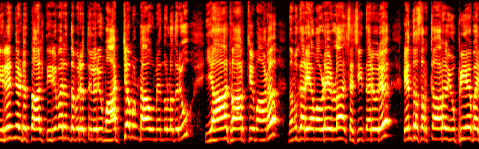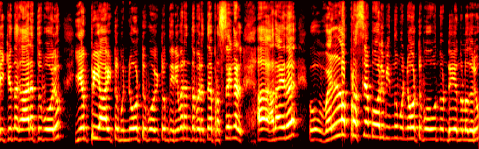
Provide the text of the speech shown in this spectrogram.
തിരഞ്ഞെടുത്താൽ തിരുവനന്തപുരത്തിൽ ഒരു മാറ്റമുണ്ടാവും എന്നുള്ളതൊരു യാഥാർത്ഥ്യമാണ്. നമുക്കറിയാം അവിടെയുള്ള ശശി തരൂര് കേന്ദ്ര സർക്കാർ യു ഭരിക്കുന്ന കാലത്ത് പോലും എം ആയിട്ട് മുന്നോട്ട് പോയിട്ടും തിരുവനന്തപുരത്തെ പ്രശ്നങ്ങൾ. അതായത് വെള്ളപ്രശ്നം പോലും ഇന്ന് മുന്നോട്ട് പോകുന്നുണ്ട് എന്നുള്ളതൊരു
